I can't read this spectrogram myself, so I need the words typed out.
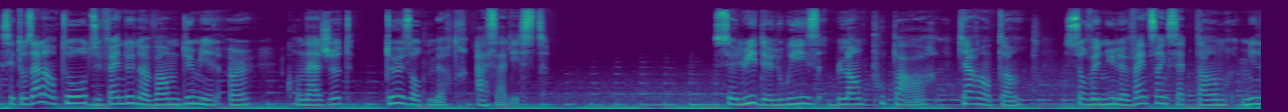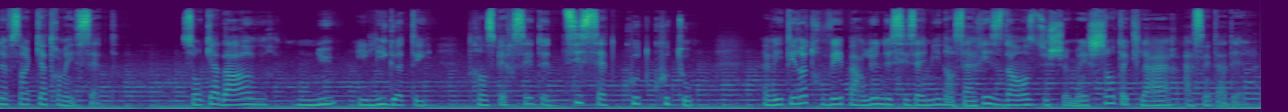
C'est aux alentours du 22 novembre 2001 qu'on ajoute deux autres meurtres à sa liste. Celui de Louise Blanc-Poupard, 40 ans, survenu le 25 septembre 1987. Son cadavre, nu et ligoté, transpercé de 17 coups de couteau, avait été retrouvé par l'une de ses amies dans sa résidence du chemin Chanteclair à Sainte-Adèle.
